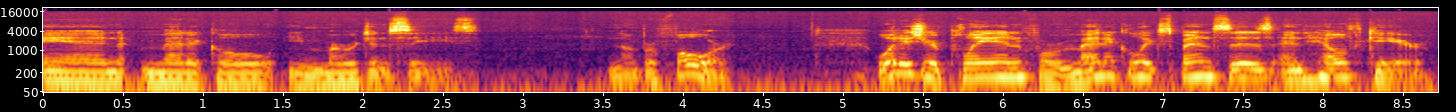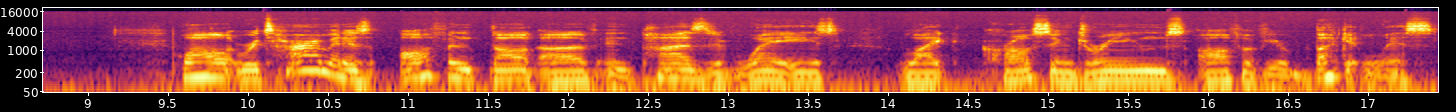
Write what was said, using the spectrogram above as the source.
and medical emergencies. Number four, what is your plan for medical expenses and health care? While retirement is often thought of in positive ways, like crossing dreams off of your bucket list,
